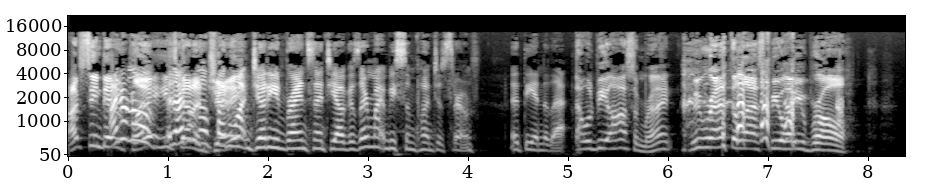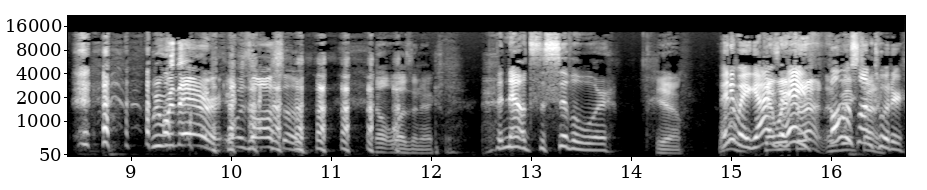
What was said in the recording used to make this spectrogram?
I've seen David I don't know. play. He's If, I got don't know a if I'd want Juddy and Brian Santiago because there might be some punches thrown at the end of that. That would be awesome, right? We were at the last BYU brawl. We were there. It was awesome. No, it wasn't actually. But now it's the Civil War. Yeah. Anyway, guys, Can't wait for hey, that. It'll follow be us on exciting. Twitter.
